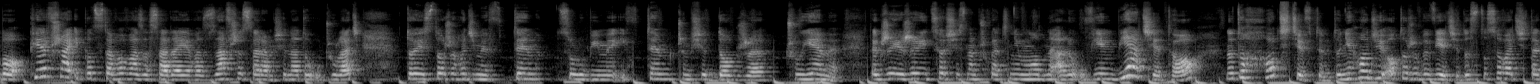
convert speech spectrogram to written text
bo pierwsza i podstawowa zasada, ja Was zawsze staram się na to uczulać, to jest to, że chodzimy w tym, co lubimy i w tym, czym się dobrze czujemy. Także jeżeli coś jest na przykład niemodne, ale uwielbiacie to, no to chodźcie w tym. To nie chodzi o to, żeby wiecie, dostosować się tak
